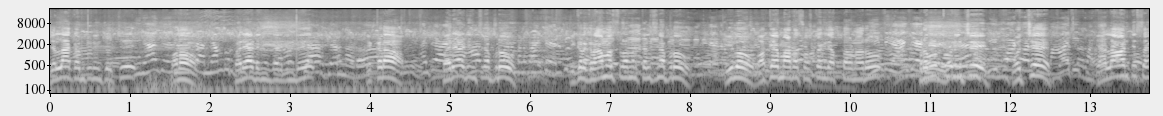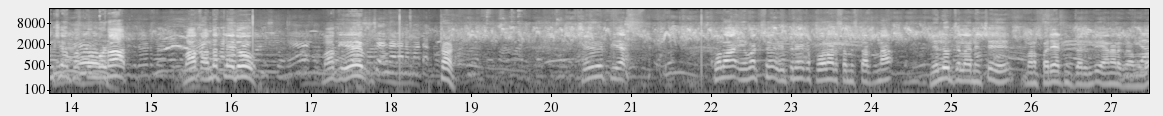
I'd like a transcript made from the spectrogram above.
జిల్లా కమిటీ నుంచి వచ్చి మనం పర్యటన జరిగింది. ఇక్కడ పర్యటించినప్పుడు ఇక్కడ గ్రామస్తులందరూ కలిసినప్పుడు వీళ్ళు ఒకే మాట స్పష్టంగా చెప్తా ఉన్నారు. ప్రభుత్వం నుంచి వచ్చే ఎలాంటి సంక్షేమ పథకం కూడా మాకు అందట్లేదు. మాకు ఏ స్టార్ట్. కేవీపీఎస్ కుల వివక్ష వ్యతిరేక పోరాట సమితి తరఫున నెల్లూరు జిల్లా నుంచి మనం పర్యటన జరిగింది ఏనాడు గ్రామంలో.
